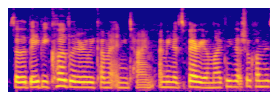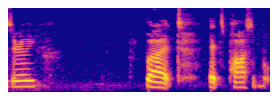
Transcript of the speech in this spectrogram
So the baby could literally come at any time. I mean, it's very unlikely that she'll come this early, but it's possible.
